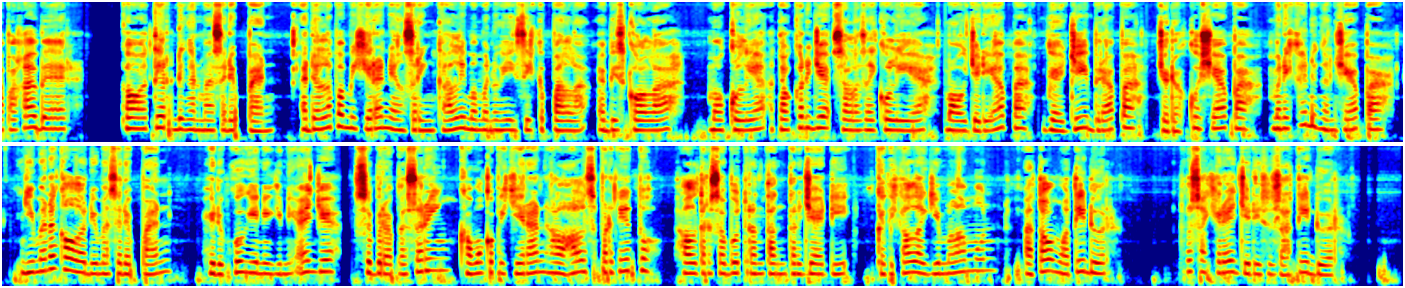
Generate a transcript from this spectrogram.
apa kabar? Khawatir dengan masa depan adalah pemikiran yang sering kali memenuhi isi kepala habis sekolah, mau kuliah atau kerja, selesai kuliah, mau jadi apa, gaji berapa, jodohku siapa, menikah dengan siapa. Gimana kalau di masa depan, hidupku gini-gini aja. Seberapa sering kamu kepikiran hal-hal seperti itu? Hal tersebut rentan terjadi ketika lagi melamun atau mau tidur. Terus akhirnya jadi susah tidur.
